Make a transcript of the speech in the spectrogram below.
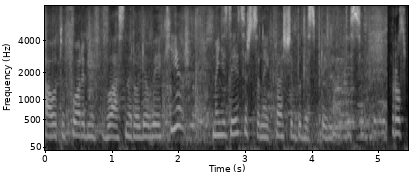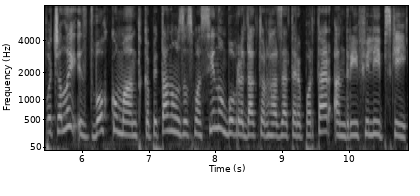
А от у формі власне рольових ігр мені здається, що це найкраще буде сприйматися. Розпочали із двох команд. Капітаном Засмасіну був редактор газети Репортер Андрій Філіпський,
